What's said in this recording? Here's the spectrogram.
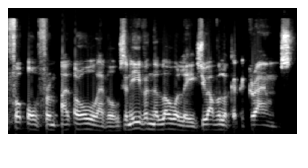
football from at all levels, and even the lower leagues. You have a look at the grounds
